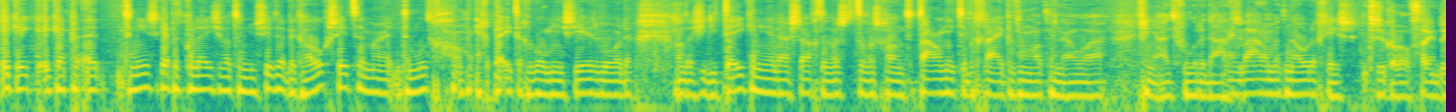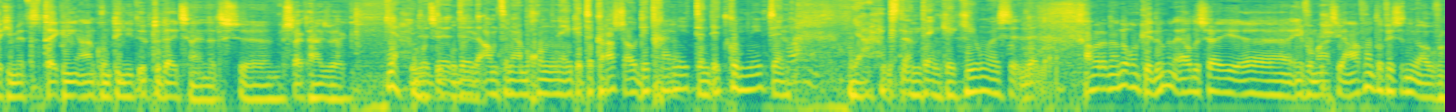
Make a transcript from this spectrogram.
ik, ik, ik heb, eh, tenminste, ik heb het college wat er nu zit, heb ik hoog zitten, maar er moet gewoon echt beter gecommuniceerd worden. Want als je die tekeningen daar zag, dat was, dat was gewoon totaal niet te begrijpen van wat men nou eh, ging uitvoeren daar en waarom het nodig is. Het is ook al wel vreemd dat je met tekeningen aankomt die niet up-to-date zijn. Dat is eh, slecht huiswerk. Ja, de, de, de, ambtenaar begon in één keer te krassen, oh dit gaat niet en dit komt niet. En ja, dan denk ik, jongens, de- Gaan we dat nou nog een keer doen, een LDC-informatieavond, of is het nu over?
